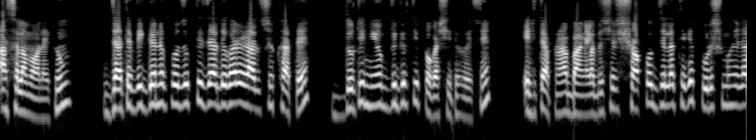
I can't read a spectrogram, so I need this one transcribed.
আসসালামু আলাইকুম। জাতীয় বিজ্ঞান ও প্রযুক্তি জাদুঘরের রাজস্ব খাতে দুটি নিয়োগ বিজ্ঞপ্তি প্রকাশিত হয়েছে। এটিতে আপনারা বাংলাদেশের সকল জেলা থেকে পুরুষ, মহিলা,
